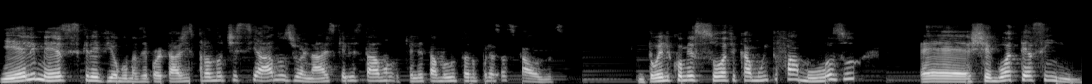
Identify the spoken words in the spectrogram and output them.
E ele mesmo escrevia algumas reportagens para noticiar nos jornais que ele estava que ele estava lutando por essas causas. Então ele começou a ficar muito famoso, é, chegou a ter assim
